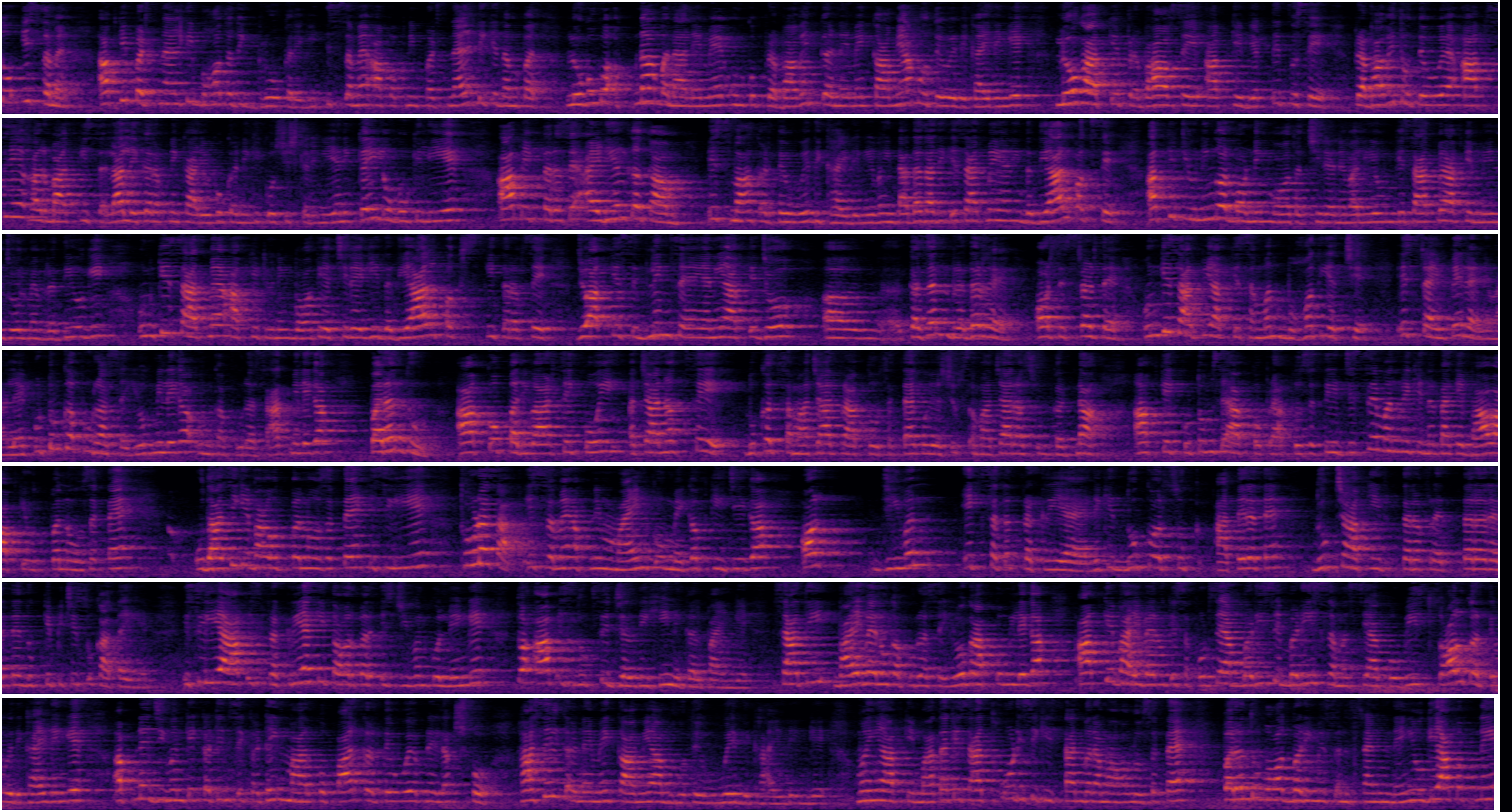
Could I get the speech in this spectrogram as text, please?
तो इस समय आपकी पर्सनैलिटी बहुत अधिक ग्रो करेगी। इस समय आप अपनी पर्सनैलिटी के दम पर लोगों को अपना बनाने में, उनको प्रभावित करने में कामयाब होते हुए दिखाई देंगे। लोग आपके प्रभाव से, आपके व्यक्तित्व से प्रभावित होते हुए आपसे हर बात की सलाह लेकर अपने कार्यों को करने की कोशिश करेंगे। यानी कई लोगों के लिए आप एक तरह से आइडियल का काम इस माह करते हुए दिखाई देंगे। वहीं दादा दादी के साथ में, यानी ददियाल पक्ष से, आपकी ट्यूनिंग और बॉन्डिंग बहुत अच्छी रहने वाली है। उनके साथ में आपके मेल जोल में वृद्धि होगी। उनके साथ में आपकी ट्यूनिंग बहुत ही अच्छी रहेगी। ददियाल पक्ष की तरफ़ से जो आपके सिबलिंग्स हैं, यानी आपके जो कज़न ब्रदर है और सिस्टर्स है, उनके साथ भी आपके संबंध बहुत ही अच्छे इस टाइम पे रहने वाले हैं। कुटुंब का पूरा सहयोग मिलेगा, उनका पूरा साथ मिलेगा। परंतु आपको परिवार से कोई अचानक से दुखद समाचार प्राप्त हो सकता है, कोई अशुभ समाचार, अशुभ घटना आपके कुटुंब से आपको प्राप्त हो सकती है, जिससे मन में खिन्नता के भाव आपके उत्पन्न हो सकते हैं, उदासी के भाव उत्पन्न हो सकते हैं। इसीलिए थोड़ा सा इस समय अपने माइंड को मेकअप कीजिएगा और जीवन एक सतत प्रक्रिया है। देखिए, दुख और सुख आते रहते हैं दुख छाप की तरफ़ रह, तरह रहते हैं दुख के पीछे सुख आता ही है। इसीलिए आप इस प्रक्रिया के तौर पर इस जीवन को लेंगे तो आप इस दुख से जल्दी ही निकल पाएँगे। साथ ही भाई बहनों का पूरा सहयोग आपको मिलेगा। आपके भाई बहनों के सपोर्ट से आप बड़ी से बड़ी समस्या को भी सॉल्व करते हुए दिखाई देंगे। अपने जीवन के कठिन से कठिन मार्ग को पार करते हुए अपने लक्ष्य को हासिल करने में कामयाब होते हुए दिखाई देंगे। वहीं आपकी माता के साथ थोड़ी सी खींचतान भरा माहौल हो सकता है। परंतु बहुत बड़ी मिसअंडरस्टैंडिंग नहीं होगी। आप अपने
